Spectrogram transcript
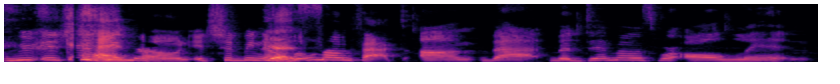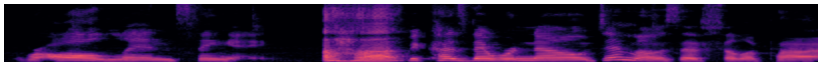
it should be known. It should be known. Yes. Little known fact um, that the demos were all Lin. Were all Lin singing. Uh huh. Because there were no demos of Phillipa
